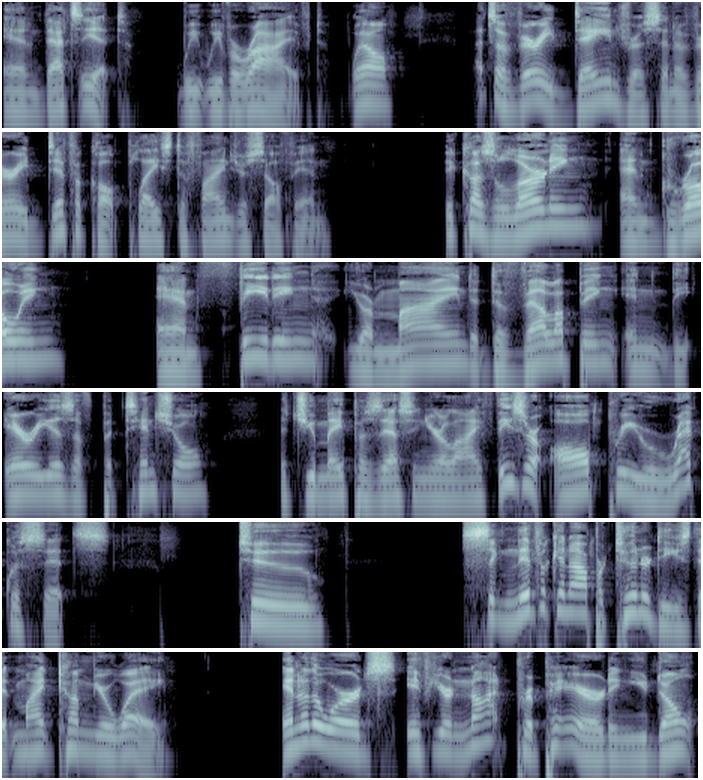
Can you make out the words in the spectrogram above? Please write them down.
and that's it. We, we've arrived. Well, that's a very dangerous and a very difficult place to find yourself in because learning and growing and feeding your mind, developing in the areas of potential that you may possess in your life, these are all prerequisites to significant opportunities that might come your way. In other words, if you're not prepared and you don't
